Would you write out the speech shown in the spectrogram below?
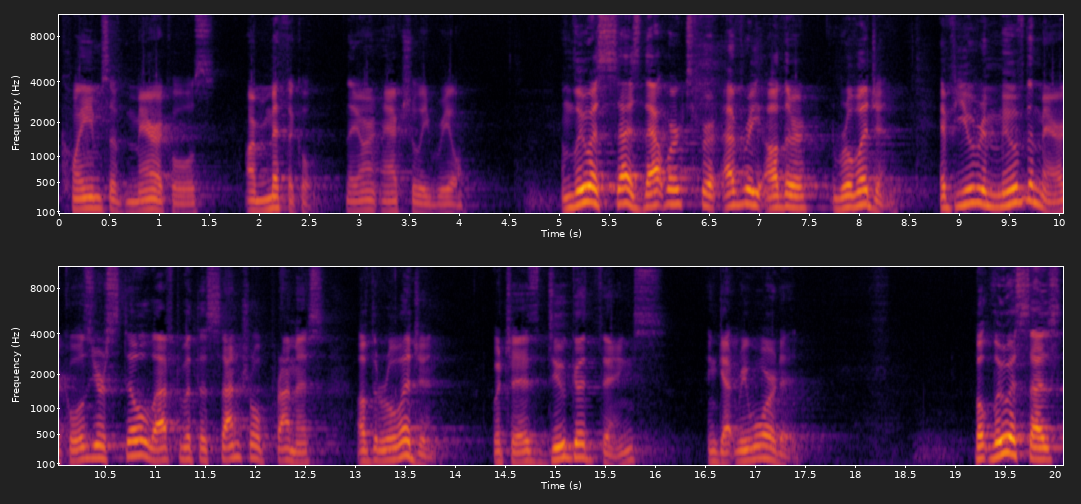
claims of miracles are mythical, they aren't actually real. And Lewis says that works for every other religion. If you remove the miracles, you're still left with the central premise of the religion, which is do good things and get rewarded. But Lewis says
